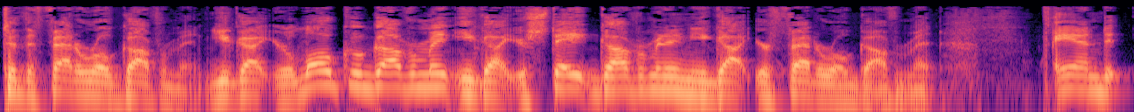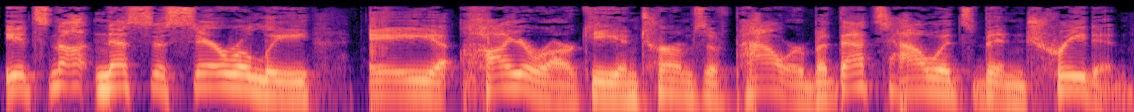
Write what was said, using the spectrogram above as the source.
to the federal government. You got your local government, you got your state government, and you got your federal government. And it's not necessarily a hierarchy in terms of power, but that's how it's been treated.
